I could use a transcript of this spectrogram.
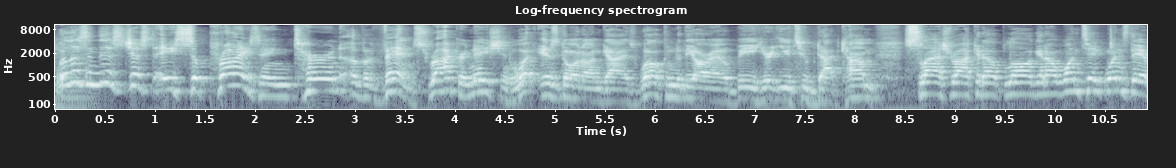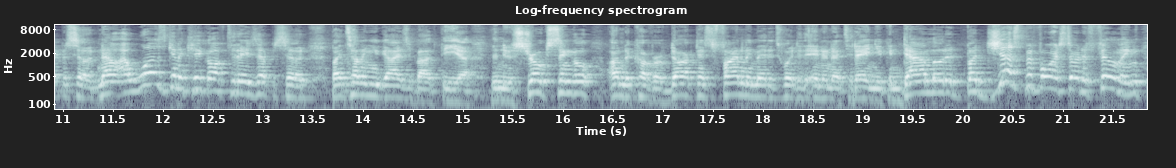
Well, isn't this just a surprising turn of events? Rocker Nation, what is going on, guys? Welcome to the RIOB here at youtube.com slash rocketoutblog and our One Take Wednesday episode. Now, I was going to kick off today's episode by telling you guys about the, uh, the new Strokes single, Under Cover of Darkness, finally made its way to the internet today and you can download it. But just before I started filming,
